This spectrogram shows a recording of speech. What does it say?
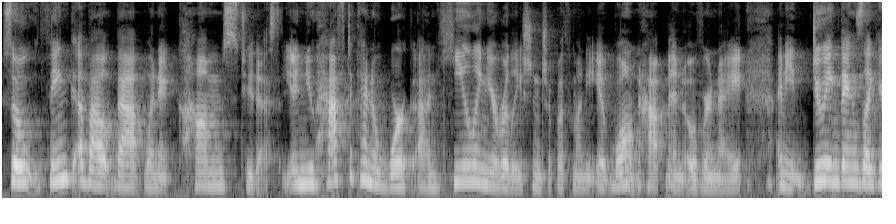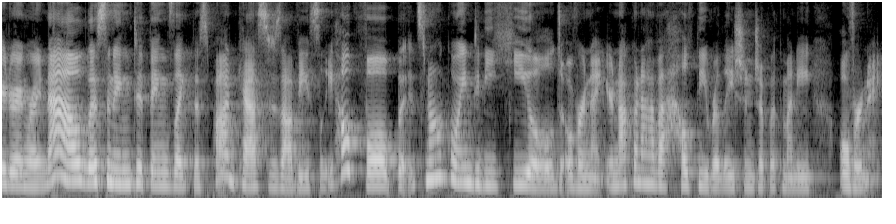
So think about that when it comes to this. And you have to kind of work on healing your relationship with money. It won't happen overnight. I mean, doing things like you're doing right now, listening to things like this podcast is obviously helpful, but it's not going to be healed overnight. You're not going to have a healthy relationship with money overnight.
